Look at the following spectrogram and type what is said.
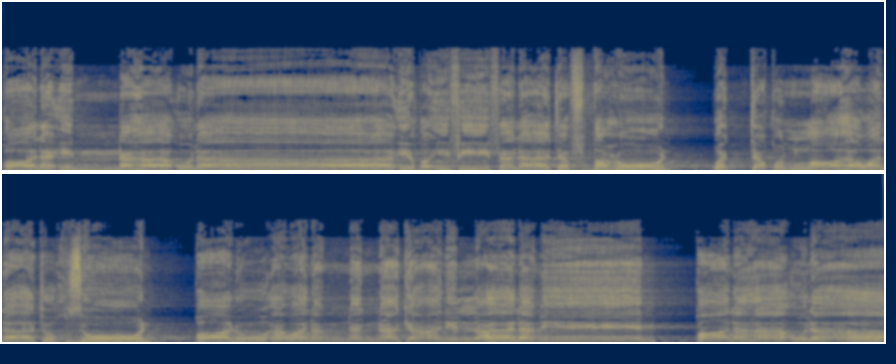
قال إن هؤلاء ضيفي فلا تفضحون واتقوا الله ولا تخزون. قالوا أولم ننهك عن العالمين؟ قال هؤلاء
